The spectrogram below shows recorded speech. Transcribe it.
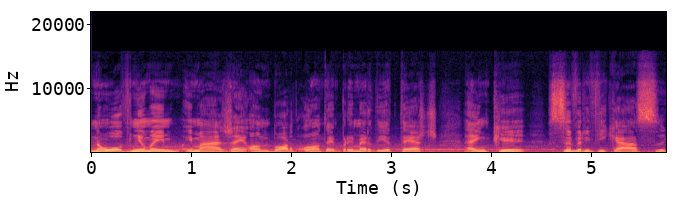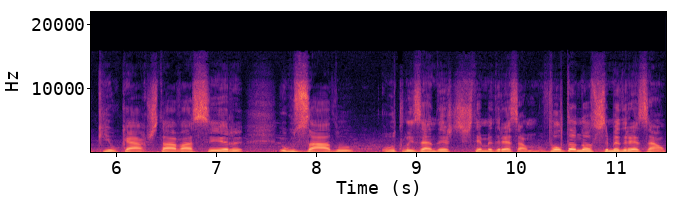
não houve nenhuma im- imagem on board, ontem, primeiro dia de testes, em que se verificasse que o carro estava a ser usado utilizando este sistema de direção. Voltando ao sistema de direção,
